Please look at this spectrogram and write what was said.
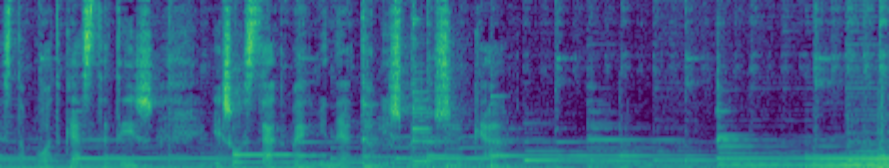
ezt a podcastet is, és oszták meg minél több ismerősükkel. thank you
